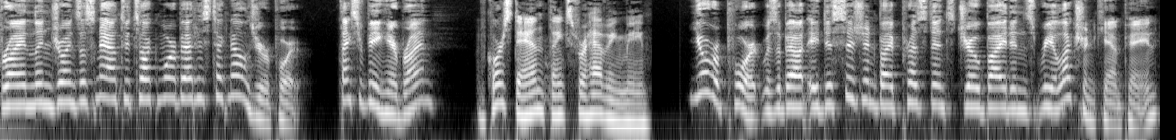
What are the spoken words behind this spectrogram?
Brian Lynn joins us now to talk more about his technology report. Thanks for being here, Brian. Of course, Dan. Thanks for having me. Your report was about a decision by President Joe Biden's reelection campaign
